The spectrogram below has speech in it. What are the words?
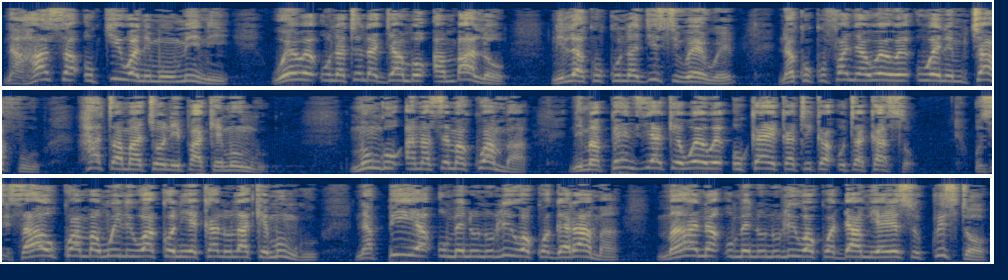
na hasa ukiwa ni muumini wewe unatenda jambo ambalo ni la kukunajisi wewe na kukufanya wewe uwe ni mchafu hata machoni pake mungu. Mungu anasema kwamba ni mapenzi yake wewe ukaye katika utakaso. Usisahau kwamba mwili wako ni hekalu lake mungu na pia umenunuliwa kwa gharama maana umenunuliwa kwa damu ya yesu kristo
